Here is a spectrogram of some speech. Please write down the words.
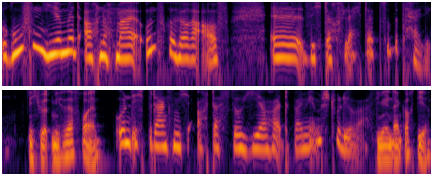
rufen hiermit auch nochmal unsere Hörer auf, äh, sich doch vielleicht dazu beteiligen. Ich würde mich sehr freuen. Und ich bedanke mich auch, dass du hier heute bei mir im Studio warst. Vielen Dank auch dir.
